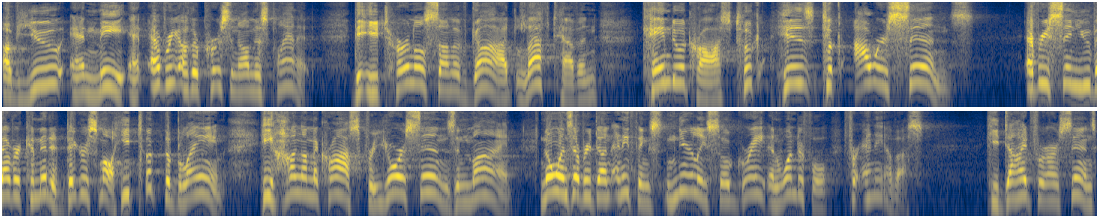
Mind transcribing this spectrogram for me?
of you and me and every other person on this planet. The eternal Son of God left heaven, came to a cross, took, his, took our sins. Every sin you've ever committed, big or small, he took the blame. He hung on the cross for your sins and mine. No one's ever done anything nearly so great and wonderful for any of us. He died for our sins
